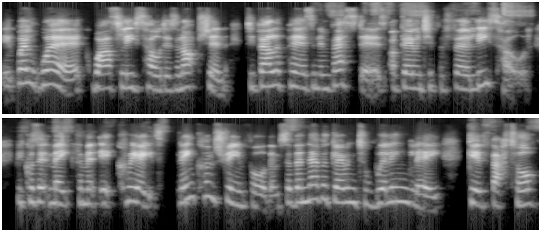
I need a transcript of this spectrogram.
it won't work whilst leasehold is an option. Developers and investors are going to prefer leasehold because it makes them, it creates an income stream for them. So they're never going to willingly give that up,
